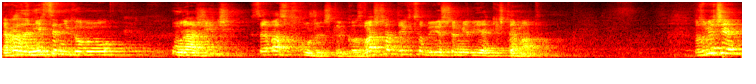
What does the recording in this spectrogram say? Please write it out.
Naprawdę nie chcę nikogo urazić, chcę was wkurzyć tylko, zwłaszcza tych, co by jeszcze mieli jakiś temat. Rozumiecie?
